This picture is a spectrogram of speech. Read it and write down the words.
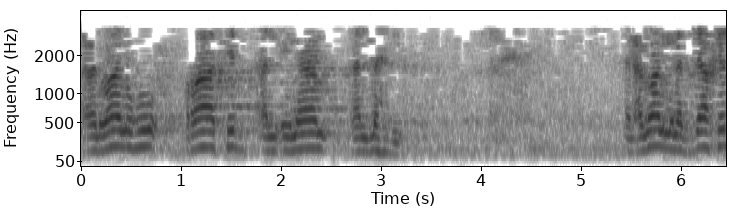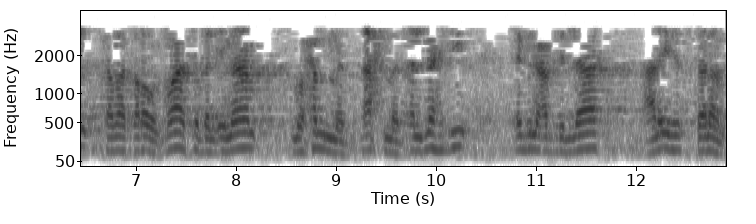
عنوانه راتب الإمام المهدي. العنوان من الداخل كما ترون راتب الإمام محمد أحمد المهدي. ابن عبد الله عليه السلام.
